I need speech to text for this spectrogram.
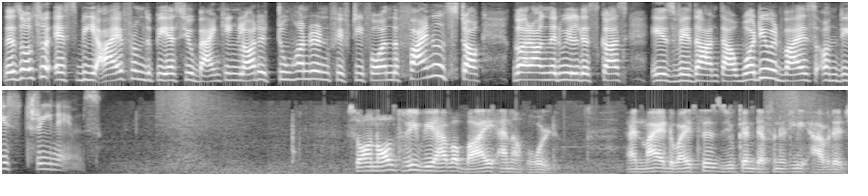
There's also SBI from the PSU banking lot at 254. And the final stock, Gaurang, that we'll discuss is Vedanta. What do you advise on these three names? So on all three, we have a buy and a hold and my advice is you can definitely average.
